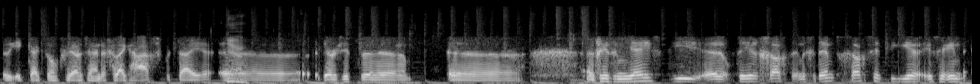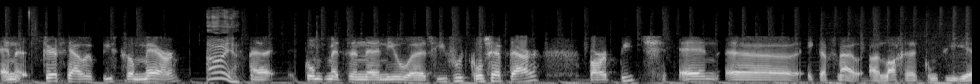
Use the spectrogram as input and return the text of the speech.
ik kijk dan voor jou zijn er gelijk Haagse partijen. Ja. er zit... Uh, een vietnamees die uh, op de Herengracht en de Gedemptegracht zit, die uh, is erin. En 40 jaar Bistro Mer oh, ja. komt met een nieuw seafood concept daar. Bar Peach. En ik dacht van nou, lachen, komt die,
